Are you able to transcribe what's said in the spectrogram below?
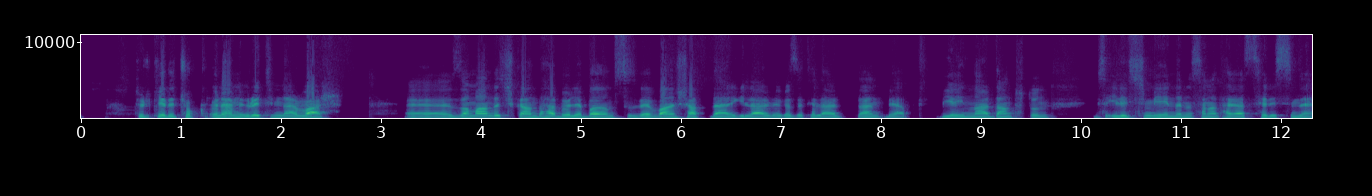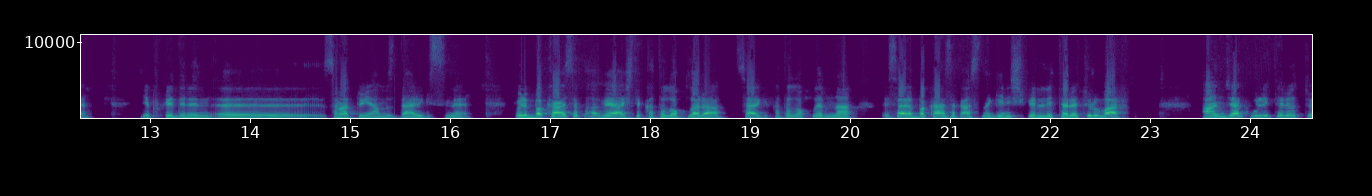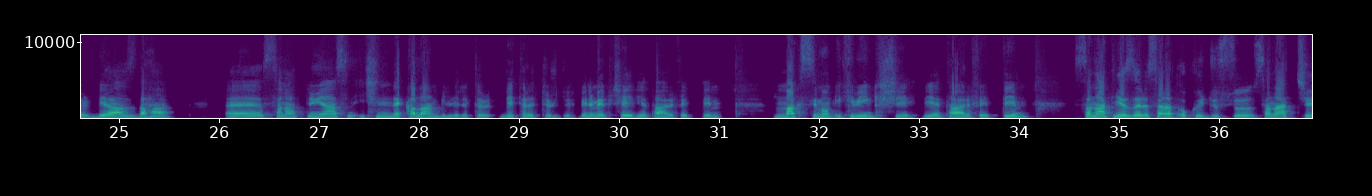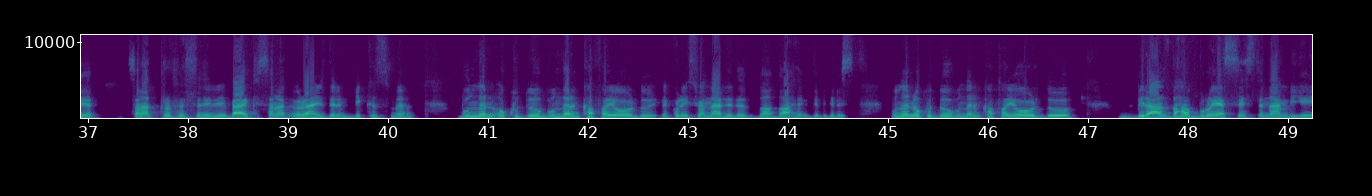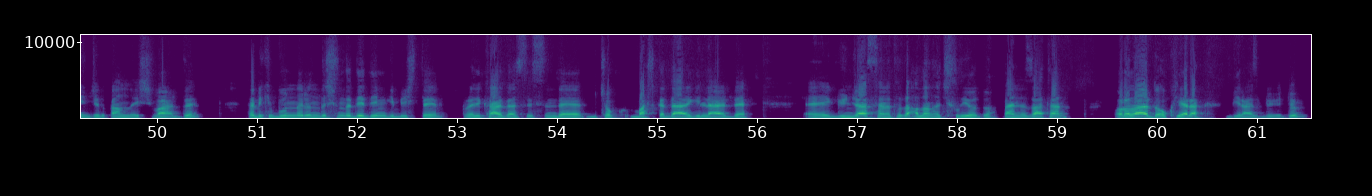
Türkiye'de çok önemli üretimler var. E, zamanda çıkan daha böyle bağımsız ve one shot dergiler ve gazetelerden veya yayınlardan tutun. Mesela iletişim yayınlarının sanat hayat serisine, Yapı Kredi'nin e, Sanat Dünyamız dergisine böyle bakarsak veya işte kataloglara, sergi kataloglarına vesaire bakarsak aslında geniş bir literatür var. Ancak bu literatür biraz daha e, sanat dünyasının içinde kalan bir literatür, literatürdü. Benim hep şey diye tarif ettiğim, maksimum 2000 kişi diye tarif ettiğim sanat yazarı, sanat okuyucusu, sanatçı, sanat profesyoneli, belki sanat öğrencilerin bir kısmı bunların okuduğu, bunların kafa yorduğu ve koleksiyonlarda de dahil edebiliriz. Bunların okuduğu, bunların kafa yorduğu biraz daha buraya seslenen bir yayıncılık anlayışı vardı. Tabii ki bunların dışında dediğim gibi işte Radikal Gazetesi'nde birçok başka dergilerde e, güncel sanata da alan açılıyordu. Ben de zaten oralarda okuyarak biraz büyüdüm.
